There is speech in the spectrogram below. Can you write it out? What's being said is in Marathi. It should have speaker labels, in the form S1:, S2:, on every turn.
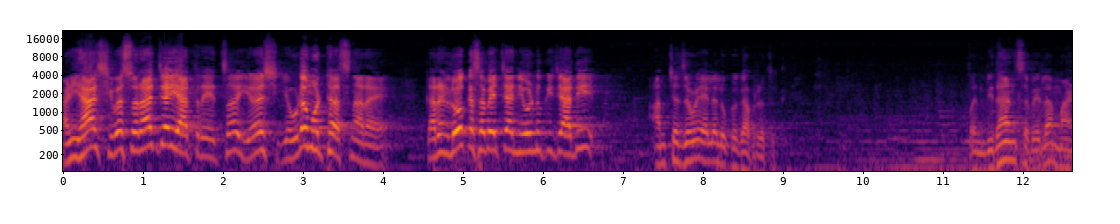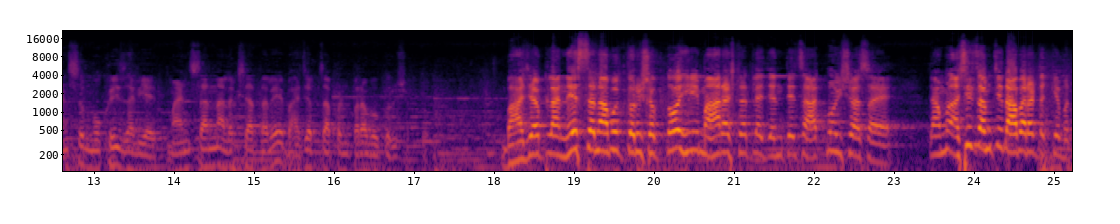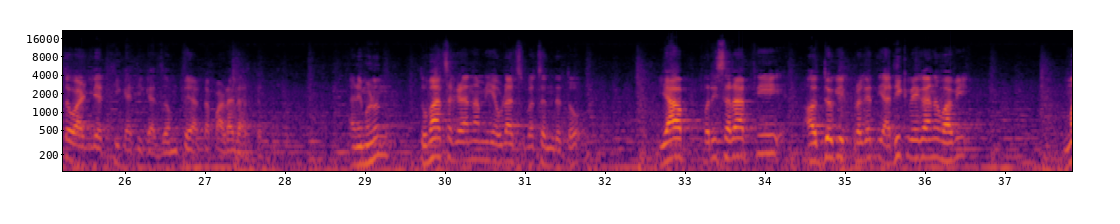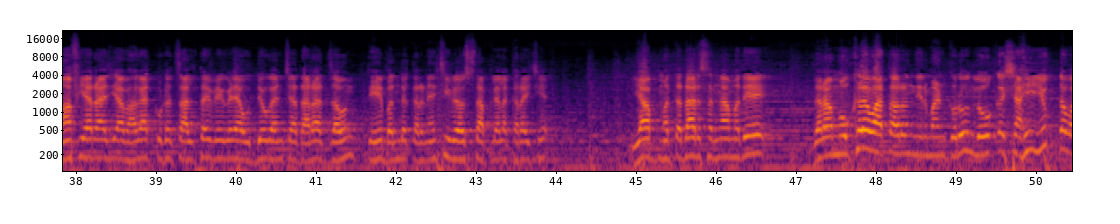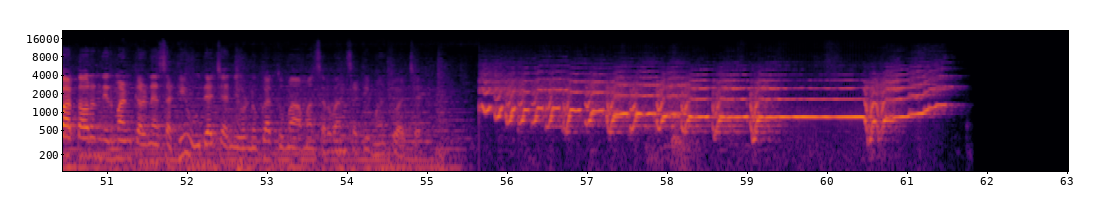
S1: आणि ह्या शिवस्वराज्य यात्रेचं यश एवढं मोठं असणार आहे. कारण लोकसभेच्या निवडणुकीच्या आधी आमच्या जवळ यायला लोक घाबरत होते. पण विधानसभेला माणसं मोकळी झाली आहेत. माणसांना लक्षात आले भाजपचा आपण पराभव करू शकतो. भाजपला नेस्त नाबूद करू शकतो ही महाराष्ट्रातल्या जनतेचा आत्मविश्वास आहे. त्यामुळे अशीच आमची दहा बारा टक्के मतं वाढली आहेत. ठीक आहे ठीक आहे जमते आता पाडायला हरकत नाही. आणि म्हणून तुम्हा सगळ्यांना मी एवढाच वचन देतो. या परिसरातली औद्योगिक प्रगती अधिक वेगानं व्हावी. माफिया राज या भागात कुठं चालतंय वेगवेगळ्या उद्योगांच्या दारात जाऊन ते बंद करण्याची व्यवस्था आपल्याला करायची आहे. या मतदारसंघामध्ये जरा मोकळं वातावरण निर्माण करून लोकशाहीयुक्त वातावरण निर्माण करण्यासाठी उद्याच्या निवडणुका तुम्हा आम्हा सर्वांसाठी महत्त्वाच्या आहेत.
